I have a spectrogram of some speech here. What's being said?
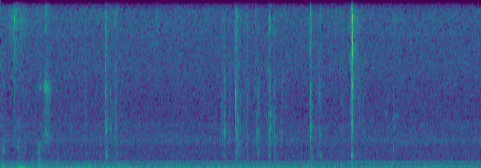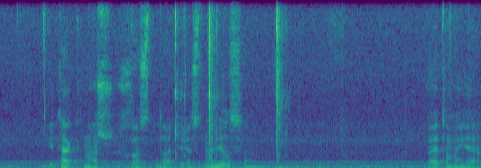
Ну пинг пошел. Итак, наш хост 2 переустановился. Поэтому я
